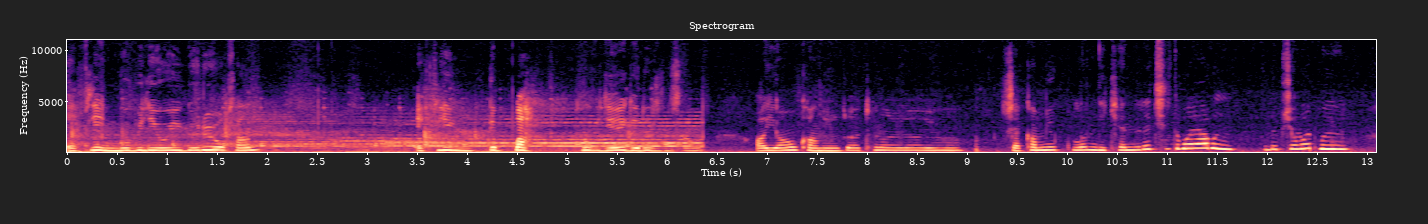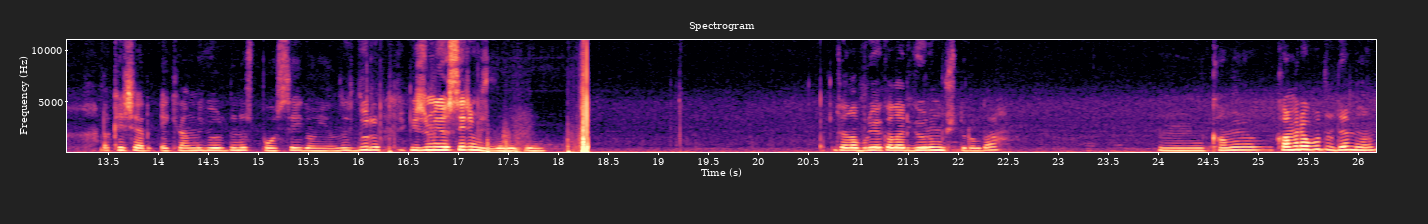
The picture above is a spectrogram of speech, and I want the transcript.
Eflin bu videoyu görüyorsan Eflin de bak bu videoyu görürsün sana. Ayağım kanıyor zaten hala ya. Şakam yok lan dikenlere çizdi bayağı mı? Böyle bir şey var mı? Arkadaşlar ekranda gördüğünüz Poseidon yalnız. Dur yüzümü göstereyim size bekleyin. İnşallah buraya kadar görünmüştür o da. Hmm, kamera kamera burada değil mi lan?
